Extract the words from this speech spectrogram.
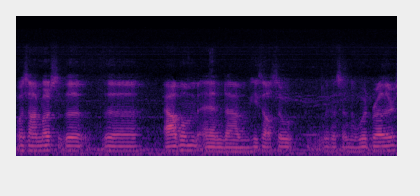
was on most of the, the album, and um, he's also with us in the Wood Brothers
